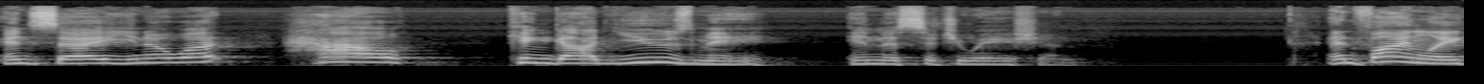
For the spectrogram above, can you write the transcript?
and say, you know what? How can God use me in this situation? And finally,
